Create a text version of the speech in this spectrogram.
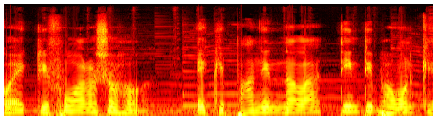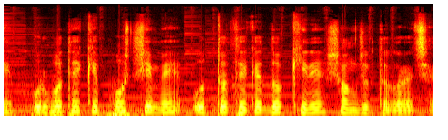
কয়েকটি ফোয়ারাসহ একটি পানির নালা তিনটি ভবনকে পূর্ব থেকে পশ্চিমে, উত্তর থেকে দক্ষিণে সংযুক্ত করেছে।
